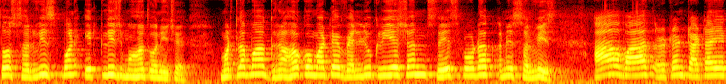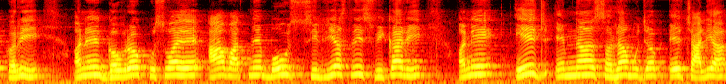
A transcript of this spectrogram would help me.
તો સર્વિસ પણ એટલી જ મહત્ત્વની છે. મતલબમાં ગ્રાહકો માટે વેલ્યુ ક્રિએશન શ્રેષ્ઠ પ્રોડક્ટ અને સર્વિસ આ વાત રતન ટાટાએ કરી અને ગૌરવ કુશવાએ આ વાતને બહુ સિરિયસલી સ્વીકારી અને એ જ એમના સલાહ મુજબ એ ચાલ્યા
